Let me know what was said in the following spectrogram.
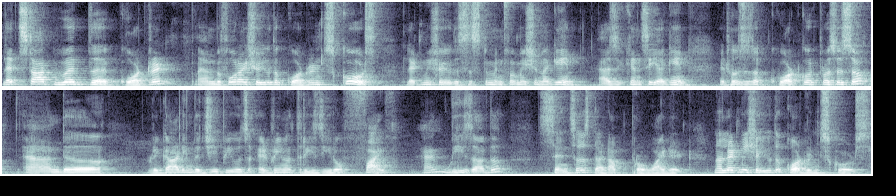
let's start with the quadrant and before I show you the quadrant scores, let me show you the system information again. As you can see again, it houses a quad core processor and uh, regarding the GPU it's Adreno 305 and these are the sensors that are provided. Now let me show you the quadrant scores.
